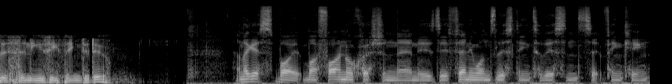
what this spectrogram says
this an easy thing to do. And I guess my, my final question then is if anyone's listening to this and thinking,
